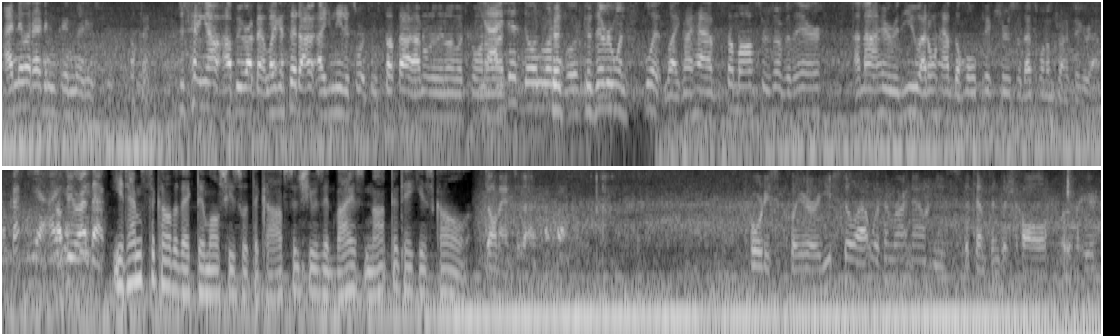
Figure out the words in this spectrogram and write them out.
I never had any criminal history. Okay. Just hang out. I'll be right back. Like I said, I, I need to sort some stuff out. I don't really know what's going Yeah, on. I just don't wanna because everyone's split. Like I have some officers over there. I'm out here with you. I don't have the whole picture, so that's what I'm trying to figure out. Okay. Yeah. I I'll be right back. He attempts to call the victim while she's with the cops, and she was advised not to take his call. Don't answer that. 40's clear. Are you still out with him right now? He's attempting to call over here.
